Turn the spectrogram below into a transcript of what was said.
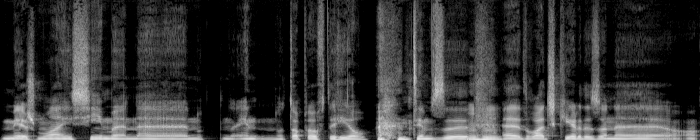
mesmo lá em cima, na, no, no top of the hill, temos uh, uhum. do lado esquerdo a zona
